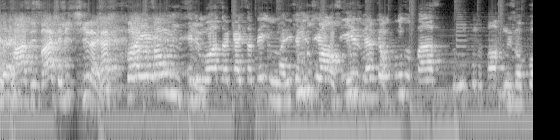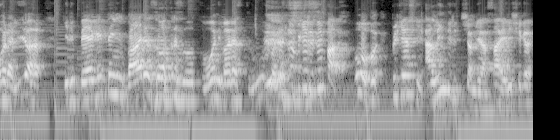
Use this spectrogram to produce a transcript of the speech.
né? arrumado embaixo, ele tira a caixa, coloca só um em ele, mostra a caixa só tem um. Ali deve ter, um fundo deve ter um falso. fundo falso, um fundo falso no isopor ali, ó. Ele pega e tem várias outras cone, várias trufas. Não, porque ele sempre fala, "Ô, porque assim, além dele te ameaçar, ele chega,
